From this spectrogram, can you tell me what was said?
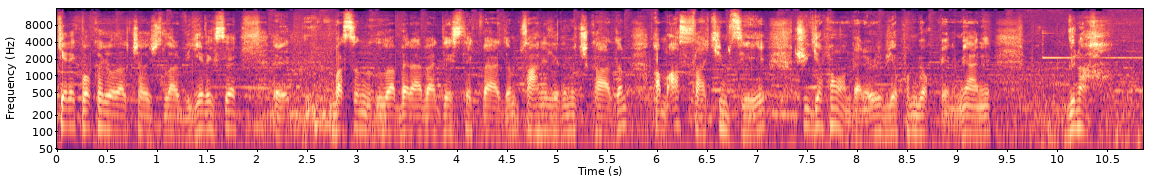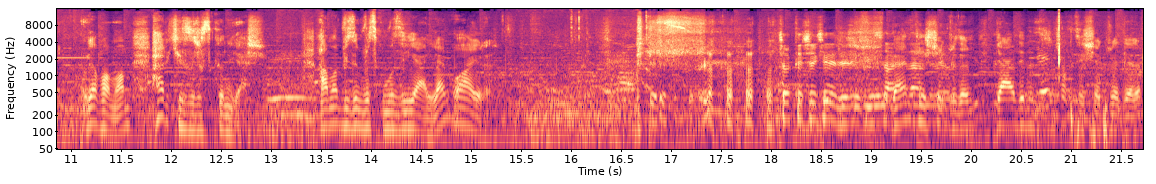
Gerek vokal olarak çalıştılar, gerekse e, basınla beraber destek verdim, sahnelerimi çıkardım. Ama asla kimseyi, çünkü yapamam ben, öyle bir yapım yok benim. Yani günah. Yapamam. Herkes rızkını yer. Ama bizim rızkımızı yerler, o ayrı. Çok teşekkür ederim. Ben teşekkür ederim. Geldiğiniz için çok teşekkür ederim.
